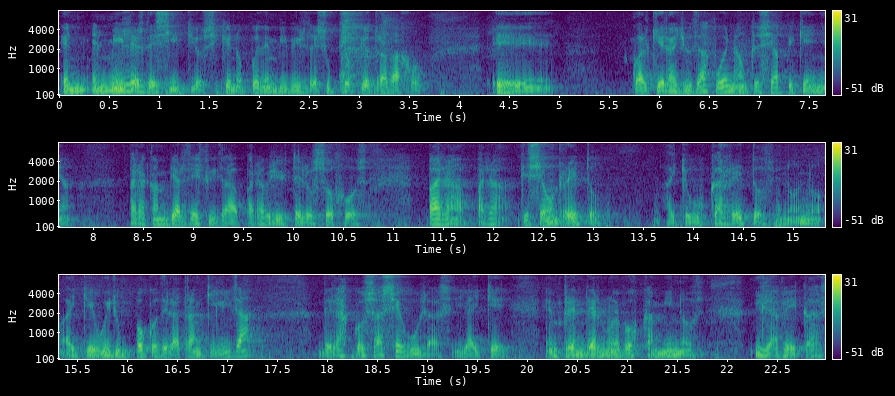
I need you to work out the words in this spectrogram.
en, en, miles de sitios y que no pueden vivir de su propio trabajo. Cualquier ayuda es buena, aunque sea pequeña, para cambiar de ciudad, para abrirte los ojos, para, para que sea un reto hay que buscar retos, ¿no? No, hay que huir un poco de la tranquilidad, de las cosas seguras y hay que emprender nuevos caminos y las becas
